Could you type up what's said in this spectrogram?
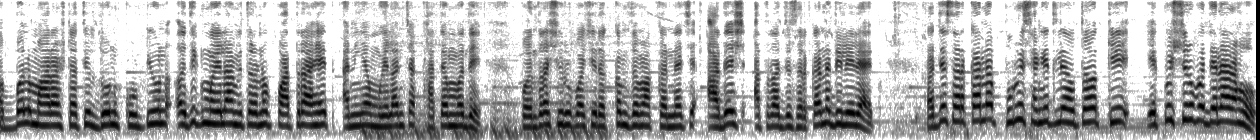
तब्बल महाराष्ट्रातील दोन कोटीहून अधिक महिला मित्रांनो पात्र आहेत आणि या महिलांच्या खात्यामध्ये पंधराशे रुपयाची रक्कम जमा करण्याचे आदेश आता राज्य सरकारनं दिलेले आहेत. राज्य सरकारनं पूर्वी सांगितले होतं की एकवीसशे रुपये देणार आहोत.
